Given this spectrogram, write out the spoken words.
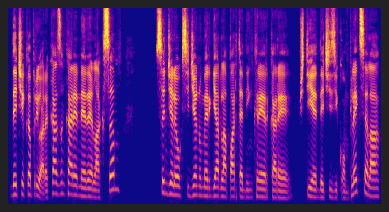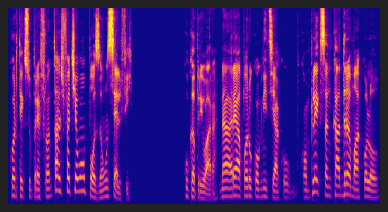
deci e căprioară. Caz în care ne relaxăm, sângele, oxigenul merg iar la partea din creier care știe decizii complexe, la cortexul prefrontal și facem o poză, un selfie cu căprioara. Ne-a reapărut cogniția cu complexă, încadrăm acolo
